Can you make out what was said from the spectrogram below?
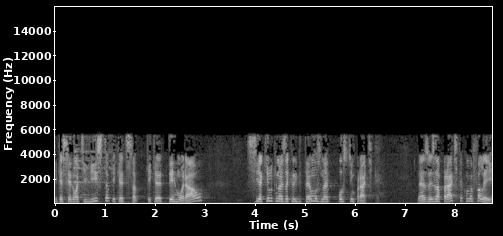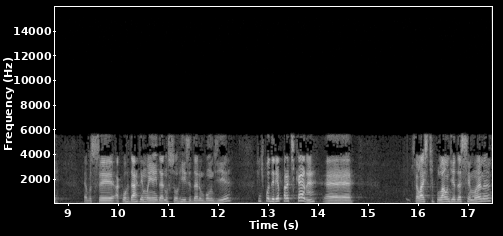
O que é ser um ativista, o que é, o que é ter moral, se aquilo que nós acreditamos não é posto em prática. Né? Às vezes a prática, como eu falei, é você acordar de manhã e dar um sorriso e dar um bom dia. A gente poderia praticar, né? É, sei lá, estipular um dia da semana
